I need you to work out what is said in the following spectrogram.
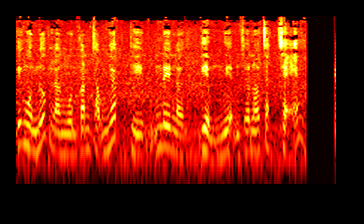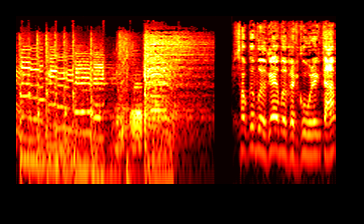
Cái nguồn nước là nguồn quan trọng nhất thì cũng nên là kiểm nghiệm cho nó chặt chẽ. Sau cái vừa nghe vừa gật gù đánh tám.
